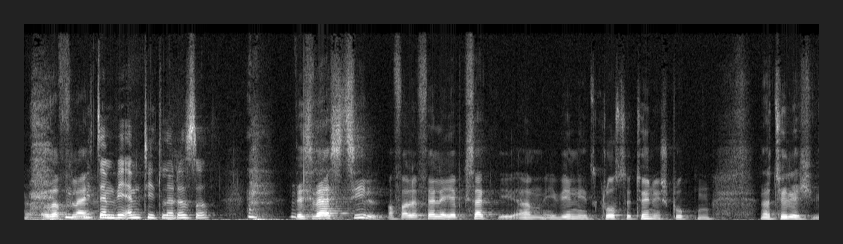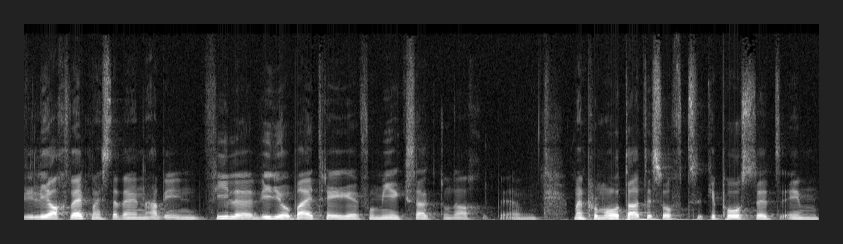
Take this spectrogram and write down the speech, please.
Oder vielleicht. Mit dem WM-Titel oder so. Das wäre das Ziel, auf alle Fälle. Ich habe gesagt, ich, ähm, ich will nicht große Töne spucken natürlich will ich auch Weltmeister werden, habe ich viele Videobeiträge von mir gesagt und auch ähm, mein Promoter hat es oft gepostet. Eben,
